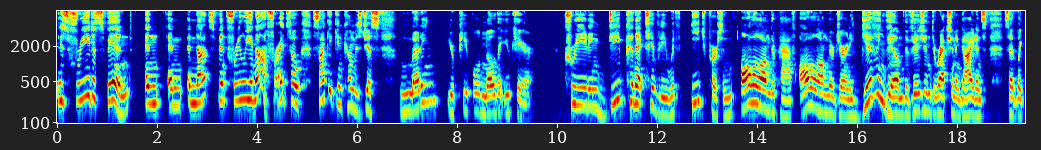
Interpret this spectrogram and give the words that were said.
is free to spend and and and not spent freely enough, right? So psychic income is just letting your people know that you care, creating deep connectivity with each person all along their path, all along their journey, giving them the vision, direction, and guidance. Said, like,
